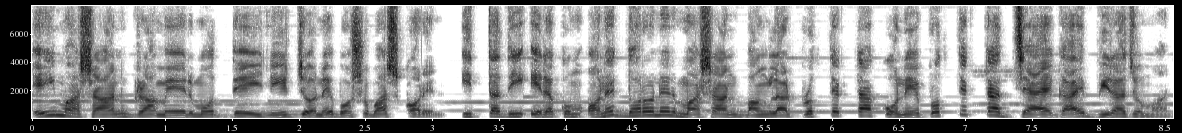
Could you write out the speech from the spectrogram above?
এই মাসান গ্রামের মধ্যেই নির্জনে বসবাস করেন। ইত্যাদি এরকম অনেক ধরনের মাসান বাংলার প্রত্যেকটা কোণে, প্রত্যেকটা জায়গায় বিরাজমান।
